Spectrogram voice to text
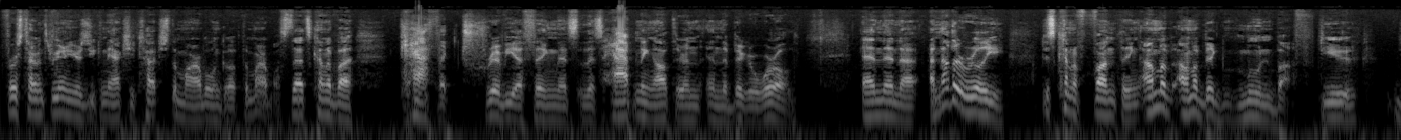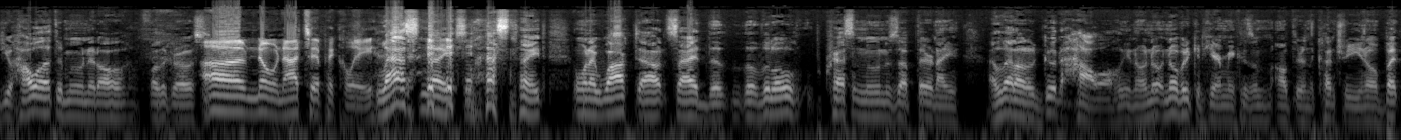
First time in 300 years, you can actually touch the marble and go up the marble. So that's kind of a Catholic trivia thing that's that's happening out there in, in the bigger world. And then uh, another really just kind of fun thing. I'm a I'm a big moon buff. Do you do you howl at the moon at all, Father Gross? Uh, no, not typically. last night, last night, when I walked outside, the the little crescent moon was up there, and I I let out a good howl. You know, no nobody could hear me because I'm out there in the country. You know, but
